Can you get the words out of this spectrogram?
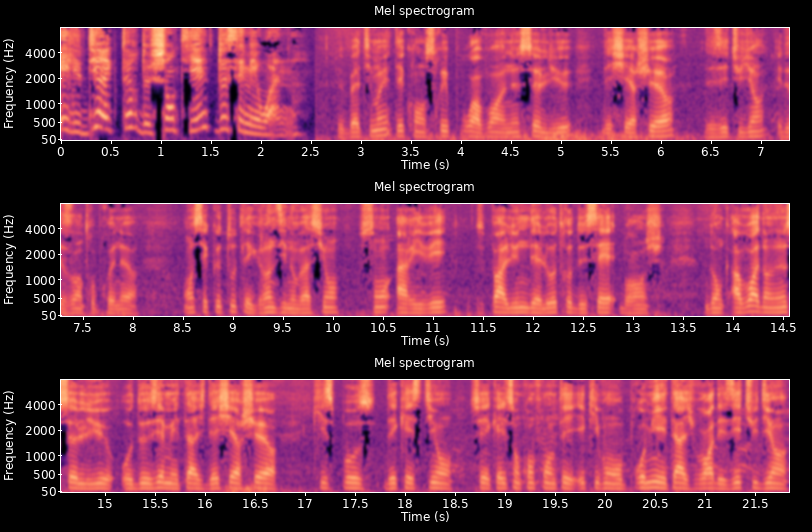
est le directeur de chantier de Semewan. Le bâtiment a été construit pour avoir en un seul lieu des chercheurs, des étudiants et des entrepreneurs. On sait que toutes les grandes innovations sont arrivées par l'une des l'autre de ces branches. Donc avoir dans un seul lieu, au deuxième étage, des chercheurs qui se posent des questions sur lesquelles ils sont confrontés et qui vont au premier étage voir des étudiants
